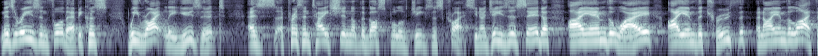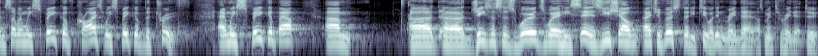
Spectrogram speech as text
And there's a reason for that because we rightly use it as a presentation of the gospel of Jesus Christ. You know, Jesus said, I am the way, I am the truth, and I am the life. And so when we speak of Christ, we speak of the truth. And we speak about um, uh, uh, Jesus' words where he says, You shall, actually, verse 32, I didn't read that. I was meant to read that too.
